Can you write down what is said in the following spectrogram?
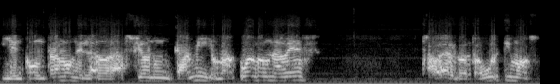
Y encontramos en la adoración un camino. Me acuerdo una vez, a ver, nuestros últimos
